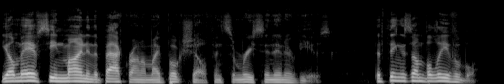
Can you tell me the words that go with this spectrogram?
Y'all may have seen mine in the background on my bookshelf in some recent interviews. The thing is unbelievable.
